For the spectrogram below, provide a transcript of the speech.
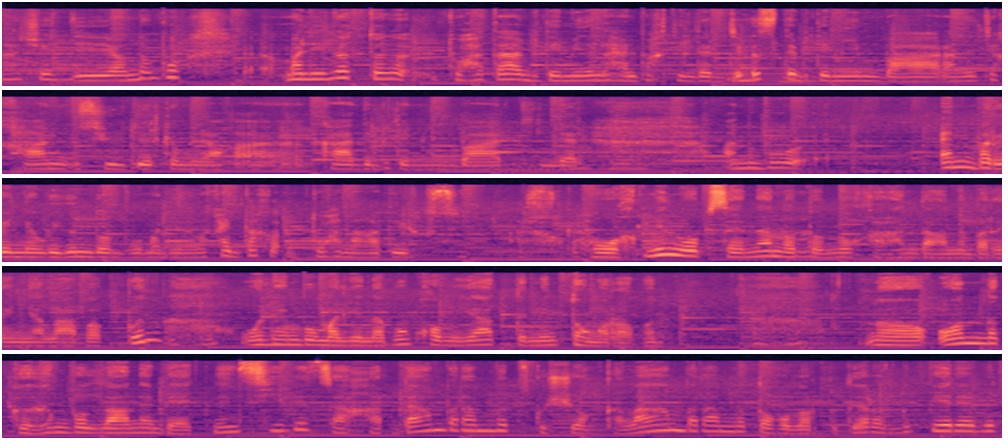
Нәчәйдә. Аны бу Малина тон тухата витаминын хәлбәк диләр. Җыгыс витамин бар, аны те хан сүйдер кемлә К витамин бар диләр. Аны бу ән барынялыгын дон бу Малина хайда туханага тиксин. Хуах мен опсайнан отону хахандаганы барыйнялабаппын. Олен бу малинабын комуятты мен тоңоробын. Онны кыһын булланы бәтнен сибет, сахардан барамбыт, кушонкалан барамбыт, оголор бутер ондук беребит.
